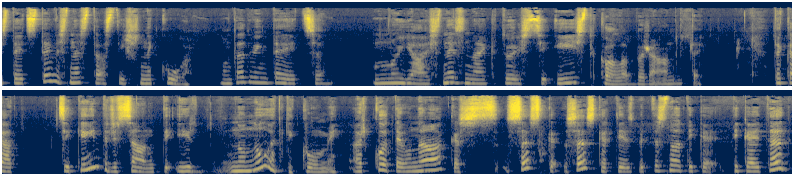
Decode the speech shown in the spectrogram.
Es teicu, tev es nestāstīšu neko. Un tad viņa teica, nu jā, es nezināju, ka tu esi īsta kolaborante. Tā kā cik interesanti ir nu, notikumi, ar ko tev nākas saska saskarties, bet tas notika tikai tad,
